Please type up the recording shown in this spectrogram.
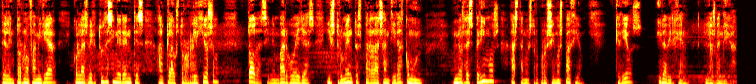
del entorno familiar con las virtudes inherentes al claustro religioso, todas, sin embargo, ellas instrumentos para la santidad común, nos despedimos hasta nuestro próximo espacio. Que Dios y la Virgen los bendiga.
